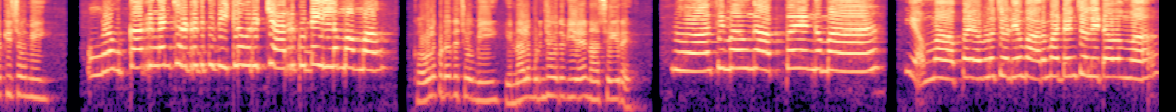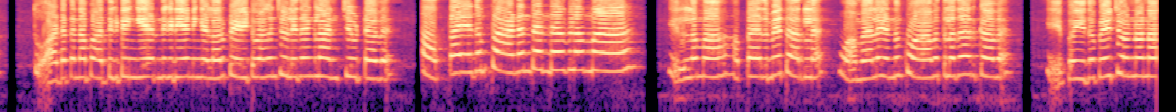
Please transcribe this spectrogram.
இருக்கே சௌமி. கவலைப்படாத சௌமி. என்னால முடிஞ்ச உதவிய நான் செய்யறேன் அம்மா அப்பா எவ்வளவு சொல்லியும் வரமாட்டேன்னு சொல்லிட்டாவம்மா தோட்டத்தை நான் பார்த்துக்கிட்டு இங்கேயே இருந்துக்கிட்டே நீங்க எல்லாரும் போயிட்டு வாங்கன்னு சொல்லி தான் எங்களை அனுப்பிச்சு விட்டாவ. அப்பா எதுவும் பணம் தந்தாவலம்மா இல்லம்மா அப்பா எதுவுமே தரல. உன் மேல இன்னும் கோபத்துல தான் இருக்காவ. இப்ப இத போய் சொன்னா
